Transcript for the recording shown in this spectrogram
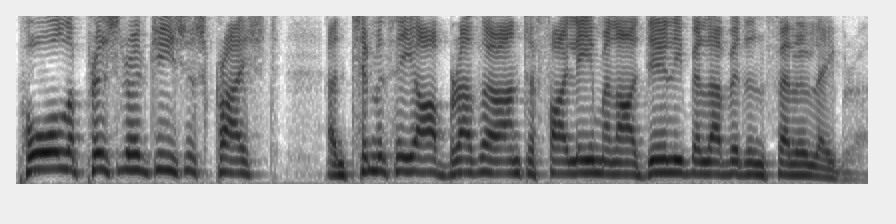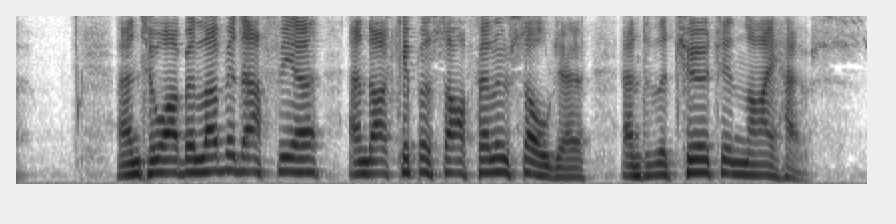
Paul, a prisoner of Jesus Christ, and Timothy, our brother, unto Philemon, our dearly beloved and fellow labourer, and to our beloved Apphia and Archippus, our fellow soldier, and to the church in thy house.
